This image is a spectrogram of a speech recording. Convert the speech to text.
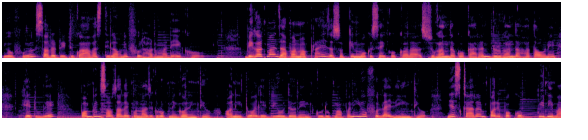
यो फुल शरद ऋतुको आवाज दिलाउने फुलहरूमध्ये एक हो। विगतमा जापानमा प्राय जसो किनमोकुसेईको कला सुगन्धको कारण दुर्गन्ध हटाउने हेतुले पम्पिङ शौचालयको नजिक रोप्ने गरिन्थ्यो अनि टोयलेट डिओडोरेन्टको रूपमा पनि यो फुललाई लिइन्थ्यो। यसकारण परिपक्व पिँढीमा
